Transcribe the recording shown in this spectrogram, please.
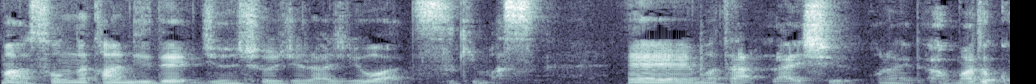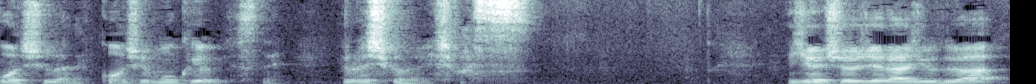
まあそんな感じで「純正寺ラジオ」は続きます、えー、また来週お願いあまた今週はね。今週木曜日ですね。よろしくお願いします。純正寺ラジオでは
